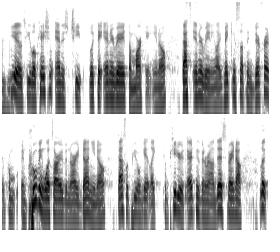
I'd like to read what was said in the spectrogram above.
Mm-hmm. Yeah it's key location and it's cheap. Look they innovated the market you know? That's innovating like making something different from improving what's already been already done you know? That's what people don't get. Like computers everything's been around this right now. Look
